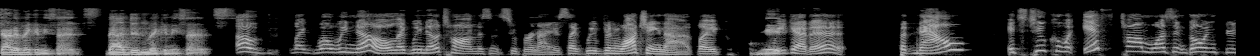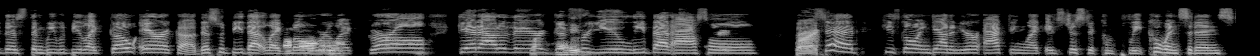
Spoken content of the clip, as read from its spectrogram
That didn't make any sense. That didn't make any sense. Oh, like well, we know, like we know Tom isn't super nice. Like we've been watching that. Like we get it. But now it's too cool. If Tom wasn't going through this, then we would be like, go, Erika. This would be that like moment where Oh. like, girl, get out of there. Good for you. Leave that asshole. But Right. instead, he's going down and you're acting like it's just a complete coincidence.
